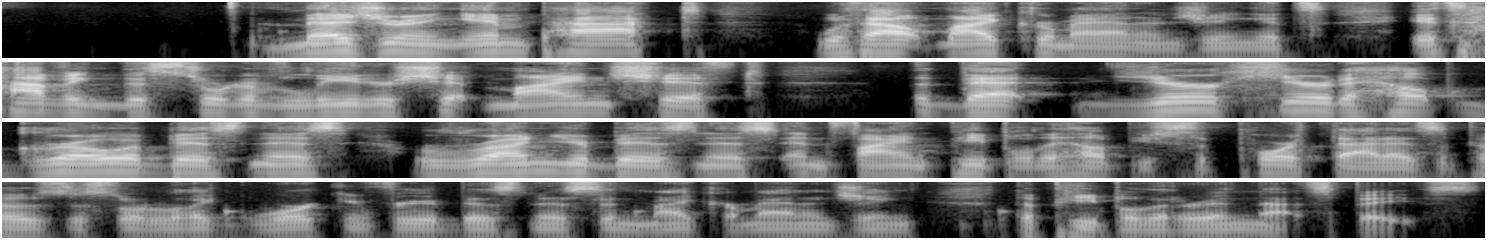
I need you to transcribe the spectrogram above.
measuring impact without micromanaging. It's it's having this sort of leadership mind shift that you're here to help grow a business, run your business, and find people to help you support that as opposed to sort of like working for your business and micromanaging the people that are in that space.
